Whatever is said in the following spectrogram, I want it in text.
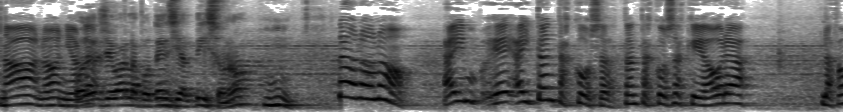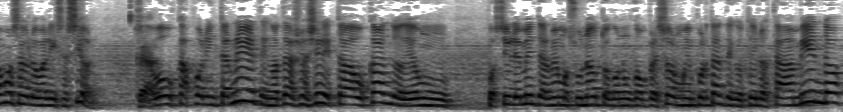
No, no, ni hablar. poder llevar la potencia al piso, ¿no? No, no, no. Hay, hay tantas cosas, tantas cosas que ahora la famosa globalización. O sea, Claro. vos buscas por internet, encontrás, yo ayer estaba buscando de un, posiblemente armemos un auto con un compresor muy importante que ustedes lo estaban viendo.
